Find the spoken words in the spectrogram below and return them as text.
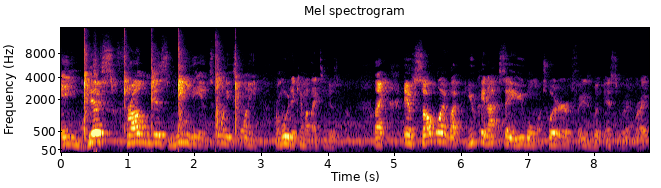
and gifs from this movie in 2020 from a movie that came out 19 years ago. Like if someone like you cannot say you go on Twitter, Facebook, Instagram, right?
